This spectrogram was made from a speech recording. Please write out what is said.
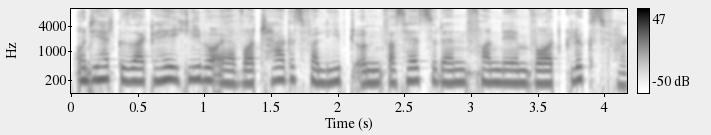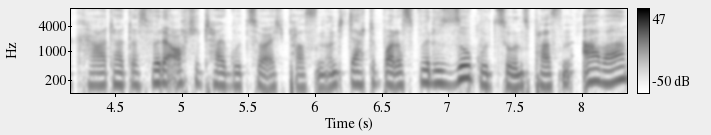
Und die hat gesagt, hey, ich liebe euer Wort tagesverliebt und was hältst du denn von dem Wort Glücksverkatert? Das würde auch total gut zu euch passen. Und ich dachte, boah, das würde so gut zu uns passen. Aber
